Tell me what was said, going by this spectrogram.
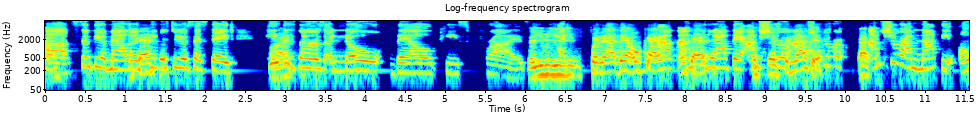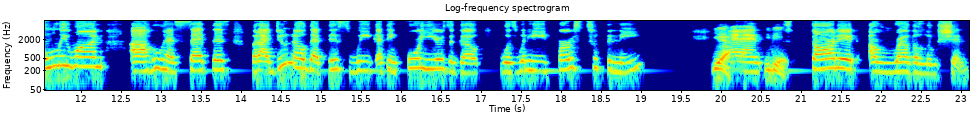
Okay. Uh, Cynthia Mallard, okay. Studio Set Stage. He right. deserves a Nobel Peace prize. you, you, you putting it out there, okay? I'm, I'm okay. putting it out there. I'm let's, sure. Let's I'm sure. I'm sure I'm not the only one uh, who has said this, but I do know that this week, I think four years ago, was when he first took the knee. Yeah, and he did. started a revolution.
